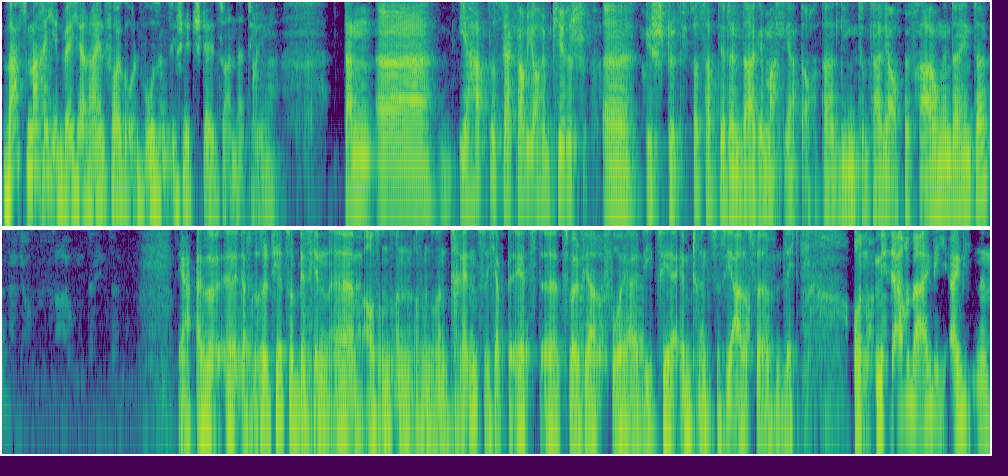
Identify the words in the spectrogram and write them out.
was mache ich in welcher Reihenfolge und wo sind die Schnittstellen zu anderen Themen. Dann, äh, ihr habt es ja, glaube ich, auch empirisch äh, gestützt. Was habt ihr denn da gemacht? Ihr habt auch, da liegen zum Teil ja auch Befragungen dahinter. Ja, also äh, das resultiert so ein bisschen äh, aus unseren aus unseren Trends. Ich habe jetzt äh, zwölf Jahre vorher die CRM-Trends des Jahres veröffentlicht und mir darüber eigentlich eigentlich ein,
